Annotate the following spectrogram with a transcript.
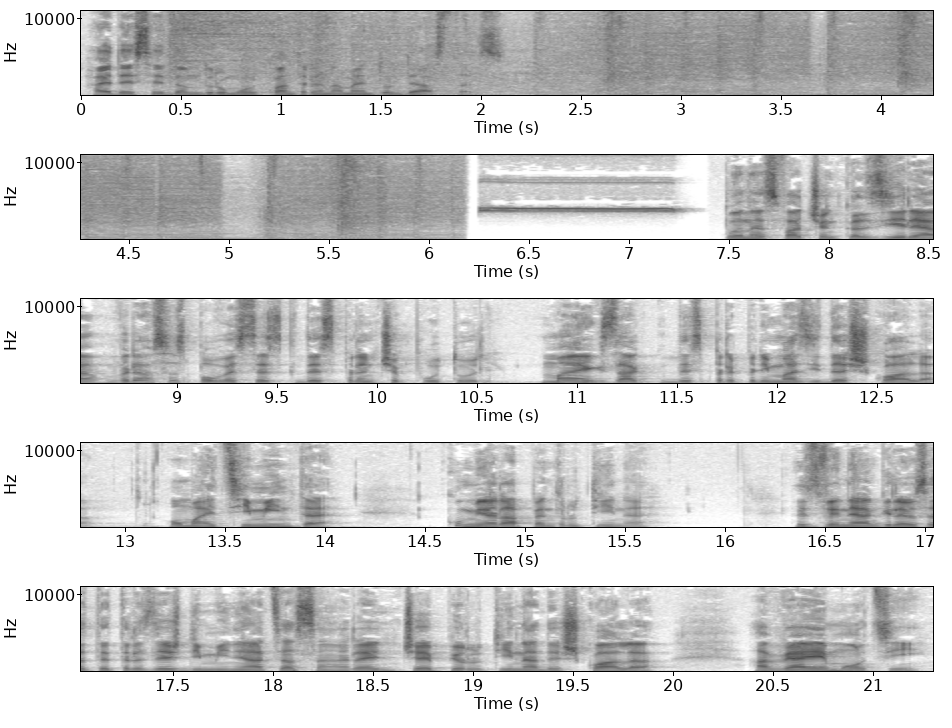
Haideți să-i dăm drumul cu antrenamentul de astăzi. Până îți faci încălzirea, vreau să-ți povestesc despre începuturi, mai exact despre prima zi de școală. O mai ții minte? Cum era pentru tine? Îți venea greu să te trezești dimineața să reîncepi rutina de școală? Avea emoții.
